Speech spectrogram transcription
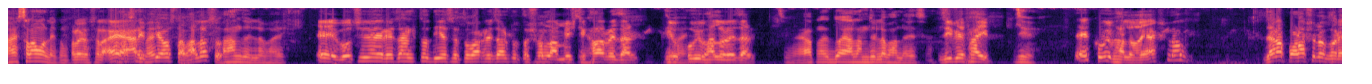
ভাই আসসালামু আলাইকুম ওয়ালাইকুম আসসালাম। এই, আরিফ, কি অবস্থা? ভালো আছো? আলহামদুলিল্লাহ ভাই এই, বলছি যে রেজাল্ট তো দিয়েছে, তোমার রেজাল্ট তো শুনলাম, মিষ্টি খাওয়ার রেজাল্ট। খুবই ভালো রেজাল্ট। জি ভাই আপনার দোয়া আলহামদুলিল্লাহ ভালো হয়েছে জিপে ফাইভ। জি এই, খুবই ভালো হয়। আসলে যারা পড়াশোনা করে,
